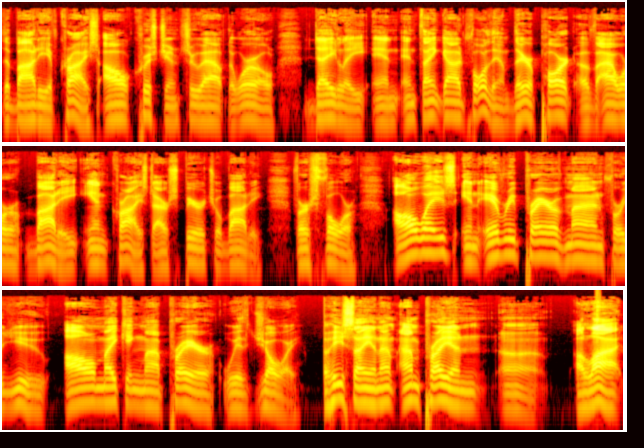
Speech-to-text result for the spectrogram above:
the body of Christ, all Christians throughout the world daily, and, and thank God for them. They're part of our body in Christ, our spiritual body. Verse 4 Always in every prayer of mine for you, all making my prayer with joy he's saying I'm I'm praying uh, a lot,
